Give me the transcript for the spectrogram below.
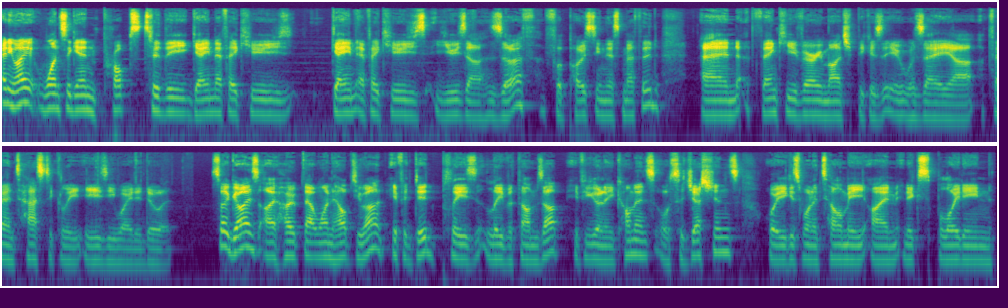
Anyway, once again, props to the Game FAQs Game FAQs user Zirth for posting this method and thank you very much because it was a uh, fantastically easy way to do it. So guys, I hope that one helped you out. If it did, please leave a thumbs up. If you got any comments or suggestions, or you just want to tell me I'm an exploiting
